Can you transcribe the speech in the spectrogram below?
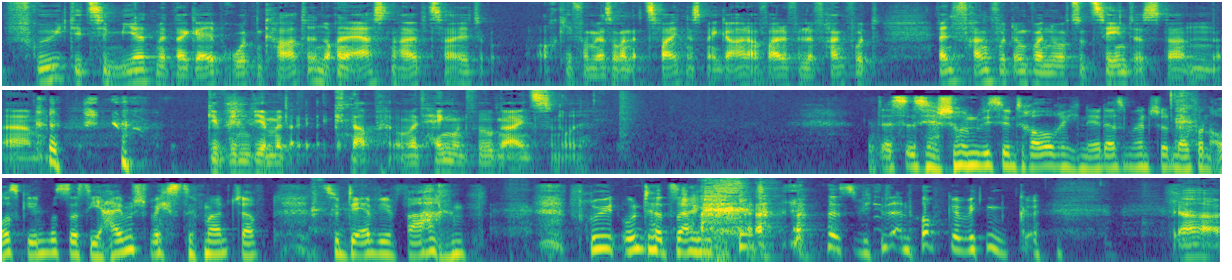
früh dezimiert mit einer gelb-roten Karte, noch in der ersten Halbzeit okay, von mir sogar in der zweiten, ist mir egal. Auf alle Fälle Frankfurt, wenn Frankfurt irgendwann nur noch zu zehnt ist, dann ähm, gewinnen wir mit knapp und mit Hängen und Würgen 1 zu 0. Das ist ja schon ein bisschen traurig, ne, dass man schon davon ausgehen muss, dass die heimschwächste Mannschaft, zu der wir fahren, früh in Unterzahl geht, dass wir dann noch gewinnen können. Ja,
